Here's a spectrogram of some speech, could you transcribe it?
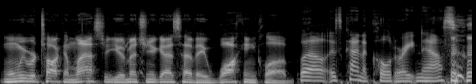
When we were talking last year, you had mentioned you guys have a walking club. Well, it's kind of cold right now. So.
